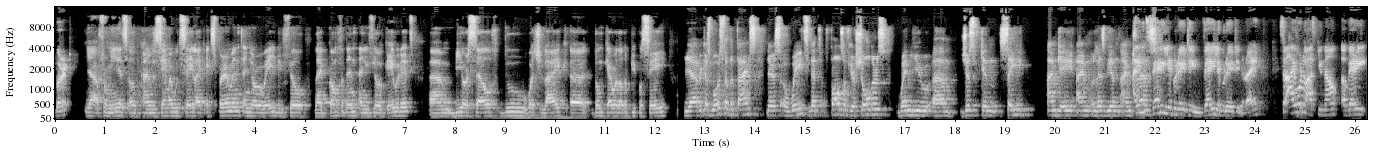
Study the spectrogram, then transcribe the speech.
Bert, Yeah, for me, it's all kind of the same. I would say like experiment in your way. You feel like confident and you feel okay with it. Um, be yourself. Do what you like. Uh, don't care what other people say. Yeah, because most of the times there's a weight that falls off your shoulders when you um, just can say, I'm gay, I'm a lesbian, I'm I think it's very liberating, very liberating, right? So I want to ask you now a very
